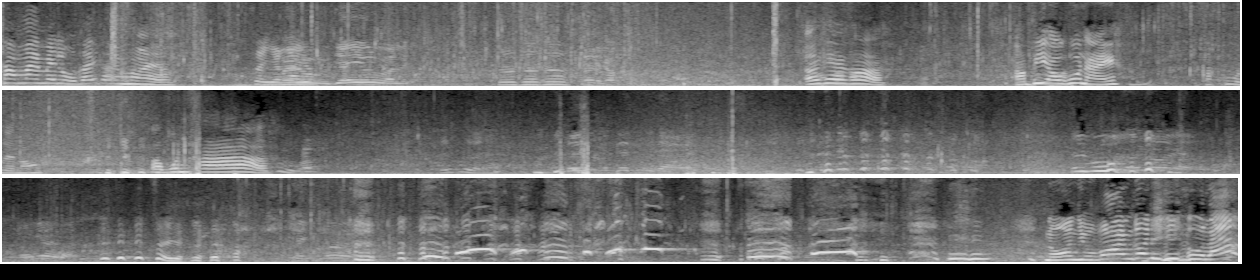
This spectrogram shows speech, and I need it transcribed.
ถ้าไม่ไม่รู้ได้ทำไงอะใส่ยังไงไม่รู้ใจรู้อะไรเธอเธอเธอได้เลยครับโอเคค่ะเอาพี่เอาคู่ไหน สักครู่เลยเน้องขอบคุณค่ะไอ้บูใส่ยังไงนอนอยู่บ้านก็ดีอยู่แล้ว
